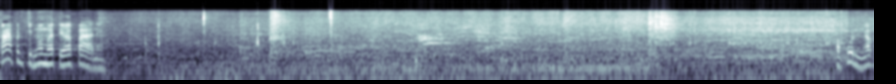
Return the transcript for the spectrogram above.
ป้าเป็นกินมาเมื่อเตียวป้าเนี่ย ข้าวปุ้นครับ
